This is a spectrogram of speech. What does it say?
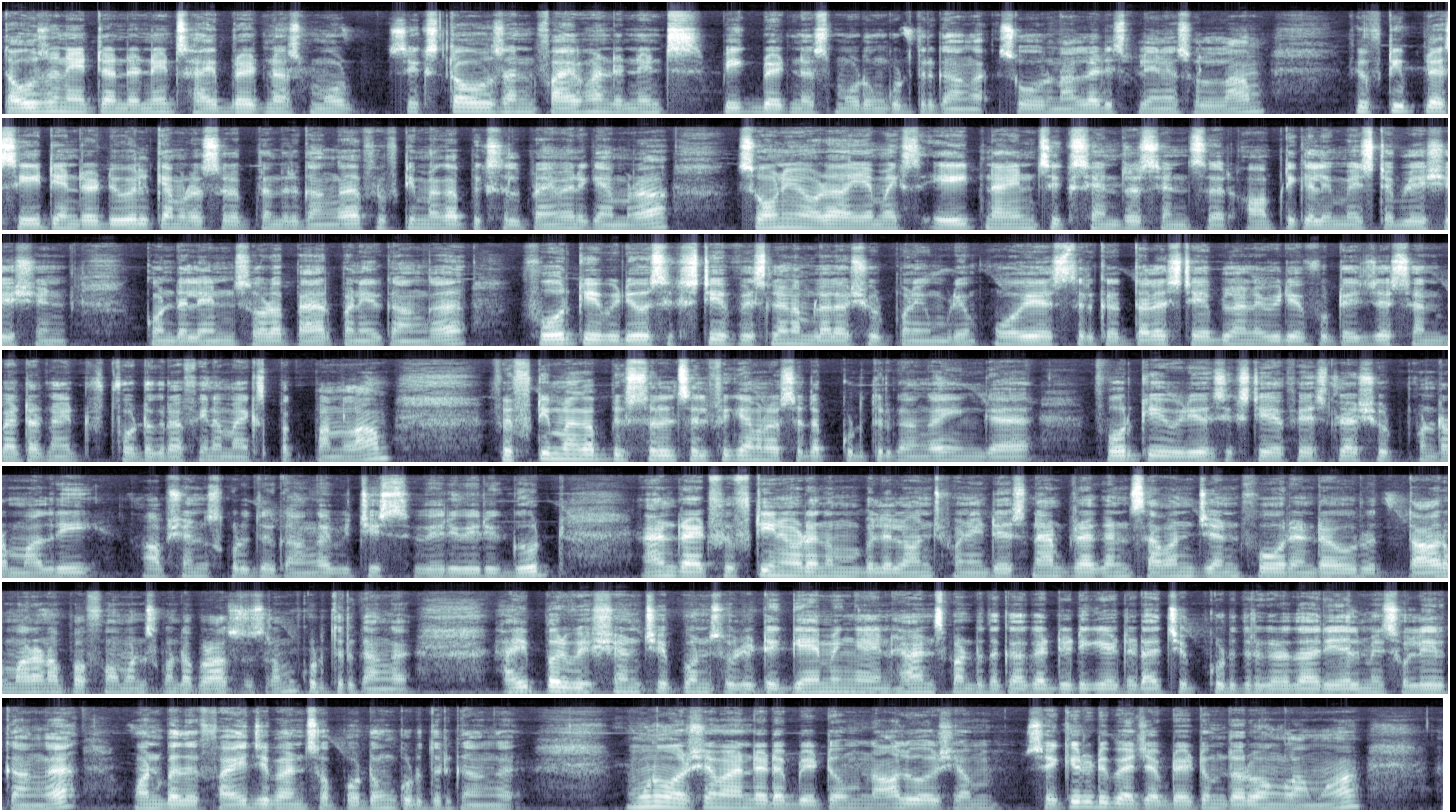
Thousand eight hundred nits high brightness mode six thousand five hundred nits peak brightness மோடும் கொடுத்துருக்காங்க. So ஒரு நல்ல டிஸ்பிளேனே சொல்லலாம். Fifty plus eight hundred dual camera select தந்திருக்காங்க fifty mega pixel primary camera சோனியோட IMX eight nine six hundred sensor optical image stabilization கொண்ட லென்ஸோட pair பண்ணியிருக்காங்க four K video sixty எஃப்எஸில் நம்மளால் ஷூட் பண்ணிக்க முடியும். ஓஎஸ் இருக்கிறதால ஸ்டேபிளான video footages and better night photography நம்ம எக்ஸ்பெக்ட் பண்ணலாம். Fifty megapixel selfie camera setup கொடுத்துருக்காங்க. இங்கே ஃபோர் கே வீடியோ சிக்ஸ்டி எஃப்எஸில் ஷூட் பண்ணுற மாதிரி ஆப்ஷன்ஸ் கொடுத்துருக்காங்க which is very very good Android ஃபிஃப்டீனோட இந்த மொபைலில் லான்ச் பண்ணிவிட்டு Snapdragon seven gen four என்ற ஒரு தாறுமாறான பர்ஃபார்மன்ஸ் கொண்ட ப்ராசஸரும் கொடுத்துருக்காங்க. ஹைப்பர் விஷன் சிப்னு சொல்லிட்டு கேமிங்கை என்ஹான்ஸ் பண்ணுறதுக்காக டெடிகேட்டடாக சிப் கொடுத்துருக்கிறதா ரியல்மி சொல்லியிருக்காங்க. ஒன்பது ஃபைவ் ஜி பேண்ட் சப்போர்ட்டும் கொடுத்துருக்காங்க. மூணு வருஷம் ஆண்ட்ராய்டு அப்டேட்டும் நாலு வருஷம் செக்யூரிட்டி பேட்ச் அப்டேட்டும் தருவாங்களாமா?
